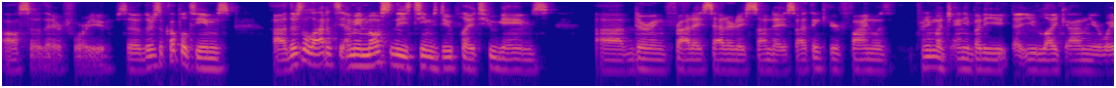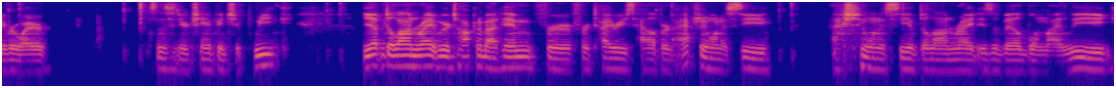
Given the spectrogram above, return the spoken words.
also there for you. So there's a couple teams uh, there's a lot of, I mean, most of these teams do play two games uh, during Friday, Saturday, Sunday. So I think you're fine with pretty much anybody that you like on your waiver wire. So this is your championship week. Yep, Delon Wright. We were talking about him for for Tyrese Halliburton. I actually want to see, actually want to see if Delon Wright is available in my league.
